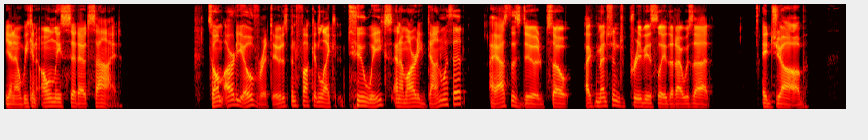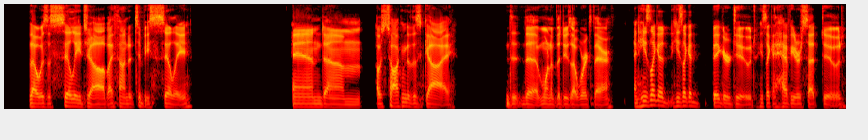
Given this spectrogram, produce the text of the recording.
You know, we can only sit outside. So I'm already over it, dude. It's been fucking like two weeks and I'm already done with it. I asked this dude. So I mentioned previously that I was at a job that was a silly job. I found it to be silly. And um, I was talking to this guy, the, the one of the dudes that worked there, and he's like a he's like a bigger dude. He's like a heavier set dude.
